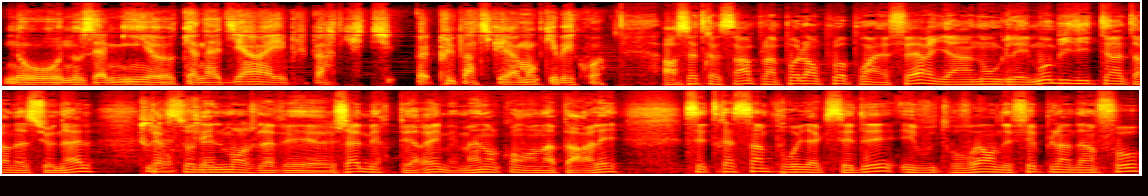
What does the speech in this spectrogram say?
nos, nos amis euh, canadiens et plus, plus particulièrement québécois. Alors c'est très simple, un pôle emploi.fr, il y a un onglet mobilité internationale. Personnellement, je l'avais euh, jamais repéré, mais maintenant qu'on en a parlé, c'est très simple pour y accéder et vous trouverez en effet plein d'infos.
